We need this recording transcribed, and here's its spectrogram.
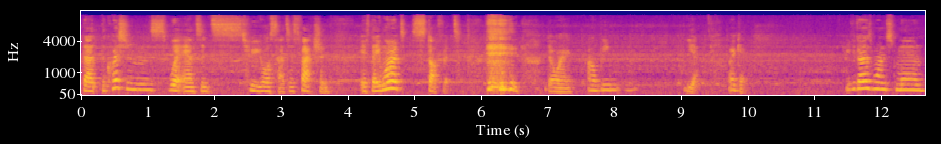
that the questions were answered to your satisfaction. If they weren't, stuff it. Don't worry, I'll be... yeah. Okay. If you guys want more...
